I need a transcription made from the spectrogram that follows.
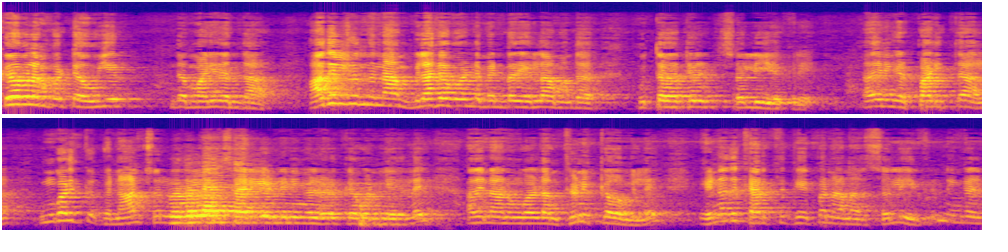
கேவலம்பட்ட உயிர் இந்த மனிதன் தான் அதிலிருந்து நாம் விலக வேண்டும் என்பதை எல்லாம் அந்த புத்தகத்தில் சொல்லி இருக்கிறேன் அதை நீங்கள் படித்தால் உங்களுக்கு நான் சொல்வதெல்லாம் சரி என்று நீங்கள் எடுக்க வேண்டியதில்லை. அதை நான் உங்களிடம் திணிக்கவும் இல்லை. எனது கருத்துக்கேற்ப நான் அதை சொல்லி இருக்கிறேன் நீங்கள்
